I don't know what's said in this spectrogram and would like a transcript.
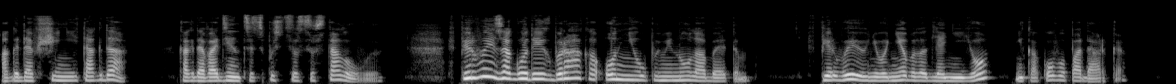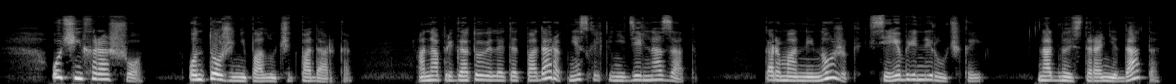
о годовщине и тогда, когда в одиннадцать спустился в столовую. Впервые за годы их брака он не упомянул об этом. Впервые у него не было для нее никакого подарка. Очень хорошо, он тоже не получит подарка. Она приготовила этот подарок несколько недель назад. Карманный ножик с серебряной ручкой. На одной стороне дата,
